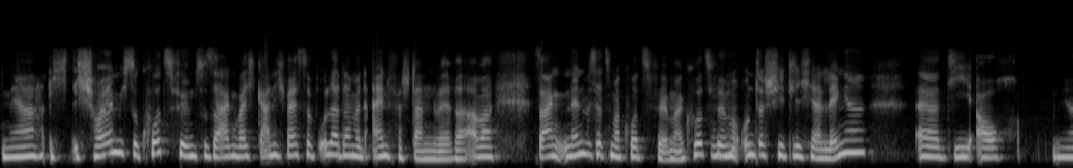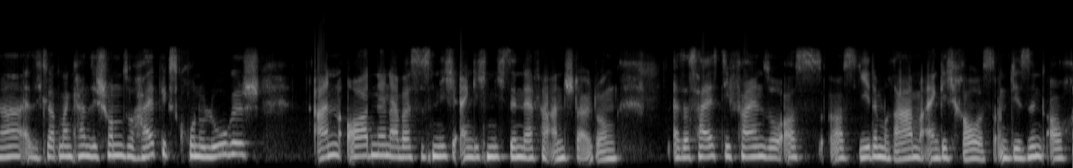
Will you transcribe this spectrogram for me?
ja, ich, ich scheue mich so Kurzfilm zu sagen, weil ich gar nicht weiß, ob Ulla damit einverstanden wäre. Aber sagen, nennen wir es jetzt mal Kurzfilme. Kurzfilme mhm. unterschiedlicher Länge, äh, die auch, ja, also ich glaube, man kann sich schon so halbwegs chronologisch anordnen, aber es ist nicht eigentlich nicht Sinn der Veranstaltung. Also das heißt, die fallen so aus, aus jedem Rahmen eigentlich raus. Und die sind auch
